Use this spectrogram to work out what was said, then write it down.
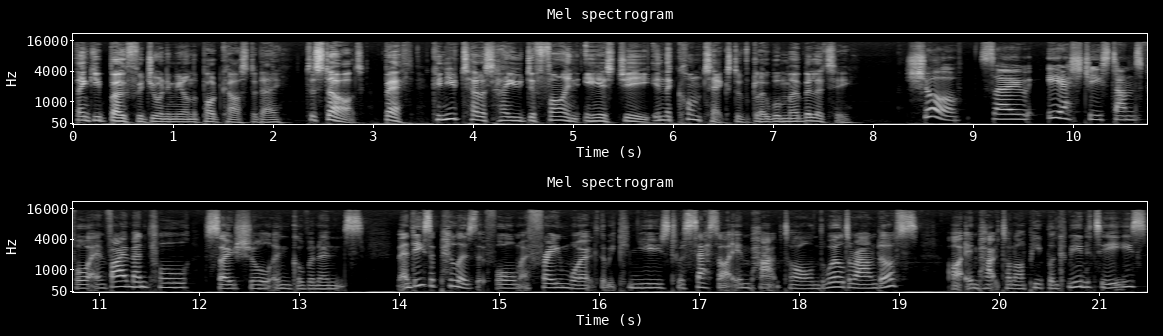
thank you both for joining me on the podcast today. To start, Beth, can you tell us how you define ESG in the context of global mobility? Sure. So, ESG stands for environmental, social, and governance. And these are pillars that form a framework that we can use to assess our impact on the world around us, our impact on our people and communities,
